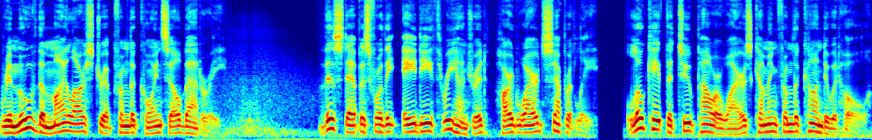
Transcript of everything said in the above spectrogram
Remove the mylar strip from the coin cell battery. This step is for the AD300 hardwired separately. Locate the two power wires coming from the conduit hole.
